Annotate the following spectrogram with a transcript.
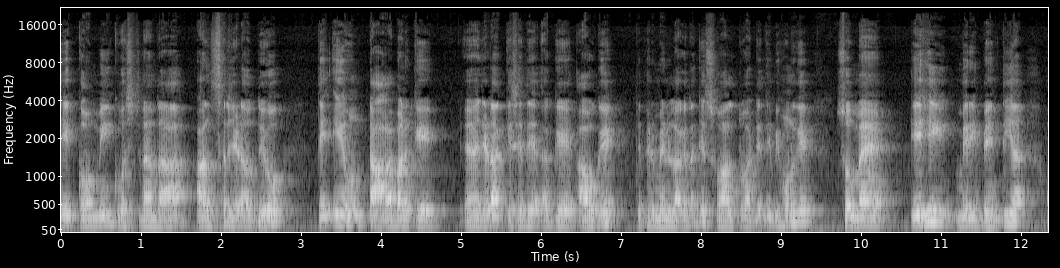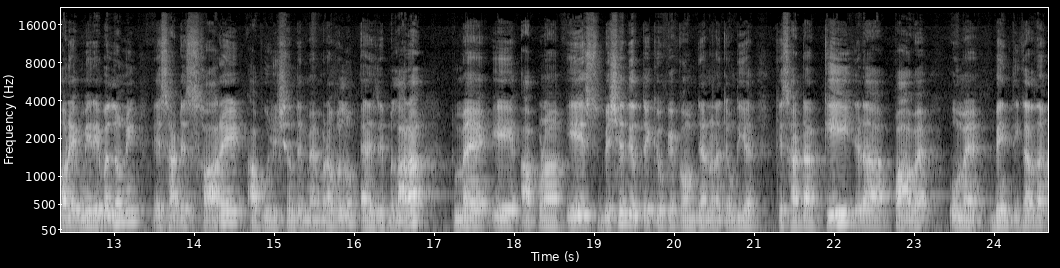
ਇਹ ਕੌਮੀ ਕੁਐਸਚਨਾਂ ਦਾ ਆਨਸਰ ਜਿਹੜਾ ਉਹ ਦਿਓ ਤੇ ਇਹ ਹੁਣ ਢਾਲ ਬਣ ਕੇ ਜਿਹੜਾ ਕਿਸੇ ਦੇ ਅੱਗੇ ਆਓਗੇ ਤੇ ਫਿਰ ਮੈਨੂੰ ਲੱਗਦਾ ਕਿ ਸਵਾਲ ਤੁਹਾਡੇ ਤੇ ਵੀ ਹੋਣਗੇ। ਸੋ ਮੈਂ ਇਹੀ ਮੇਰੀ ਬੇਨਤੀ ਆ ਔਰ ਇਹ ਮੇਰੇ ਵੱਲੋਂ ਨਹੀਂ, ਇਹ ਸਾਡੇ ਸਾਰੇ ਆਪੋਜੀਸ਼ਨ ਦੇ ਮੈਂਬਰਾਂ ਵੱਲੋਂ ਐਜ਼ ਅ ਬੁਲਾਰਾ। ਮੈਂ ਇਹ ਆਪਣਾ ਇਸ ਵਿਸ਼ੇ ਦੇ ਉੱਤੇ ਕਿਉਂਕਿ ਕੌਮ ਜਾਣਨਾ ਚਾਹੁੰਦੀ ਹੈ ਕਿ ਸਾਡਾ ਕੀ ਜਿਹੜਾ ਭਾਵ ਹੈ, ਉਹ ਮੈਂ ਬੇਨਤੀ ਕਰਦਾ।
